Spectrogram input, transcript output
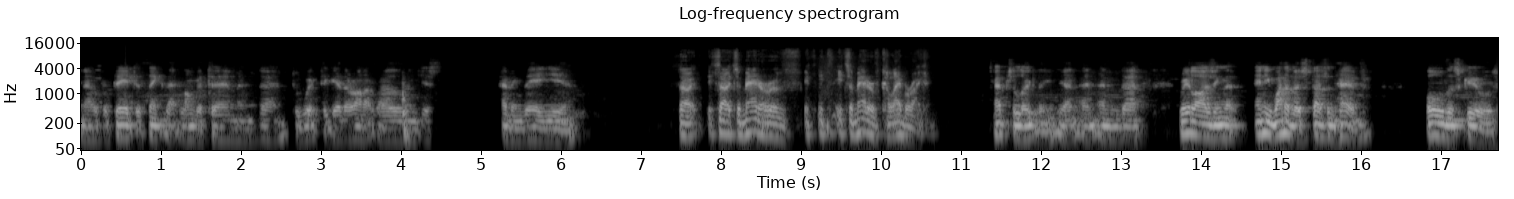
you know are prepared to think that longer term and uh, to work together on it rather than just having their year So, so it's a matter of it's it's a matter of collaborating. Absolutely, yeah, and and uh, realizing that any one of us doesn't have all the skills.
